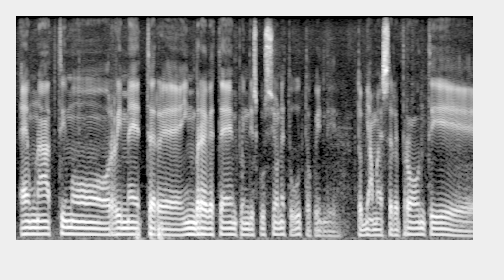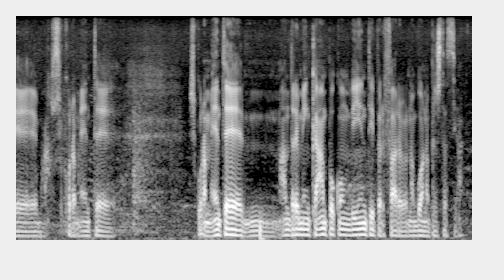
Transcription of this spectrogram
è un attimo rimettere in breve tempo in discussione tutto, quindi dobbiamo essere pronti, ma sicuramente, sicuramente andremo in campo convinti per fare una buona prestazione.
